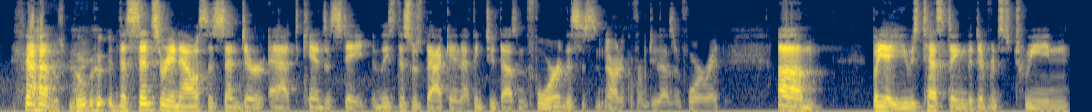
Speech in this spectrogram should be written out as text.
was Who- who- the Sensory Analysis Center at Kansas State. At least this was back in I think 2004. This is an article from 2004, right? Um, but yeah, he was testing the difference between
